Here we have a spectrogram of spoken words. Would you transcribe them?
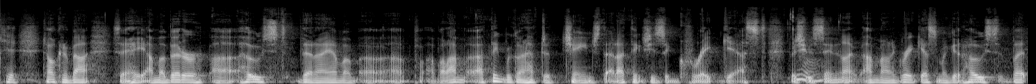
talking about say, hey, I'm a better uh, host than I am a, a, a but I'm, I think we're going to have to change that. I think she's a great guest, but she was saying like, I'm not a great guest, I'm a good host. But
